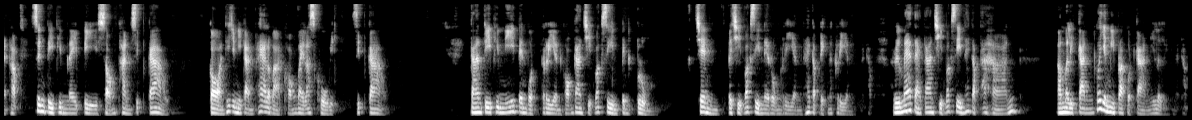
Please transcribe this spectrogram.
นะครับ ซึ่งตีพิมพ์ในปี 2019 ก่อนที่จะมีการแพร่ระบาดของไวรัสโควิด -19 การตีพิมพ์นี้เป็นบทเรียนของการฉีดวัคซีนเป็นกลุ่ม เช่น ไปฉีดวัคซีนในโรงเรียนให้กับเด็กนักเรียน หรือแม้แต่การฉีดวัคซีนให้กับทหารอเมริกันก็ยังมีปรากฏการณ์นี้เลยนะครับ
